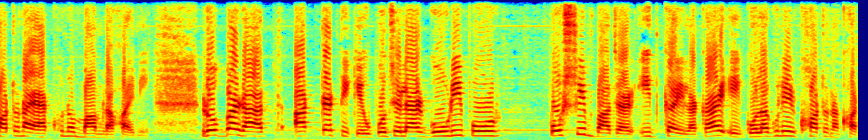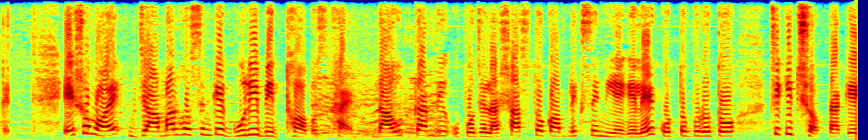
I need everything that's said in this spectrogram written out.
ঘটনায় এখনও মামলা হয়নি। রোববার রাত আটটার দিকে উপজেলার গৌরীপুর পশ্চিম বাজার ঈদগাহ এলাকায় এই গোলাগুলির ঘটনা ঘটে। এ সময় জামাল হোসেনকে গুলিবিদ্ধ অবস্থায় দাউদকান্দি উপজেলা স্বাস্থ্য কমপ্লেক্সে নিয়ে গেলে কর্তব্যরত চিকিৎসক তাকে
